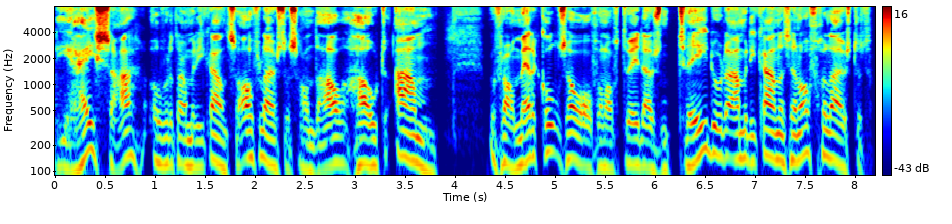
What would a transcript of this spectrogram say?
Die heisa over het Amerikaanse afluisterschandaal houdt aan. Mevrouw Merkel zou al vanaf 2002 door de Amerikanen zijn afgeluisterd.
